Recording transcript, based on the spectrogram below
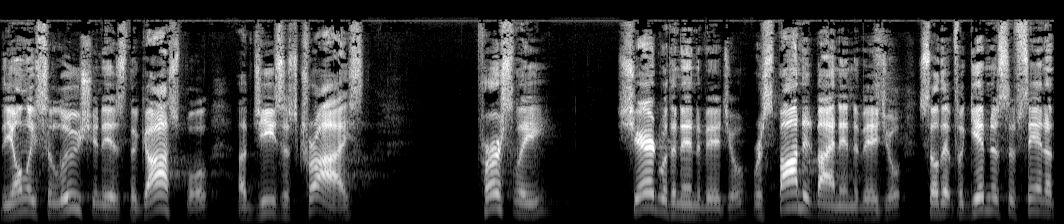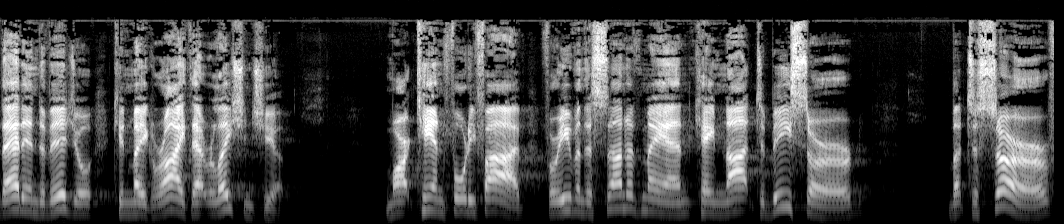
the only solution is the gospel of Jesus Christ, personally shared with an individual, responded by an individual, so that forgiveness of sin of that individual can make right that relationship. Mark 10 45, for even the Son of Man came not to be served, but to serve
